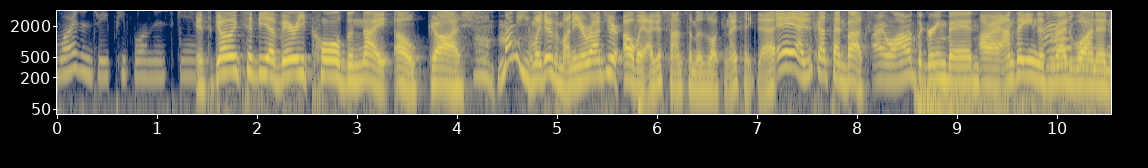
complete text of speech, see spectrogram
more than three people in this game. It's going to be a very cold night. Oh, gosh. Money. Wait, there's money around here? Oh, wait, I just found some as well. Can I take that? Hey, I just got 10 bucks. All right, well, I want the green bed. All right, I'm taking this I red one, and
